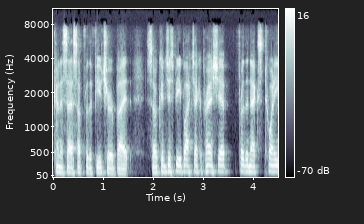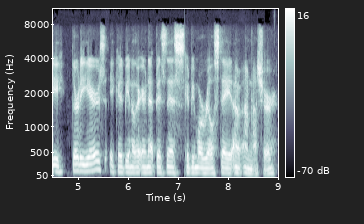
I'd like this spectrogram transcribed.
kind of set us up for the future. But so it could just be blackjack apprenticeship for the next 20, 30 years. It could be another internet business, could be more real estate. I'm, I'm not sure.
